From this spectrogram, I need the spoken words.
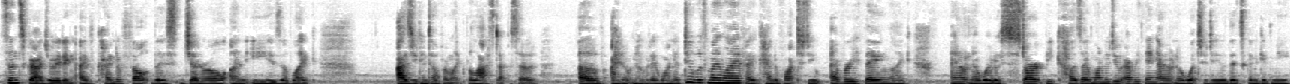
Since graduating, I've kind of felt this general unease of like as you can tell from like the last episode of I don't know what I want to do with my life. I kind of want to do everything like I don't know where to start because I want to do everything. I don't know what to do that's going to give me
